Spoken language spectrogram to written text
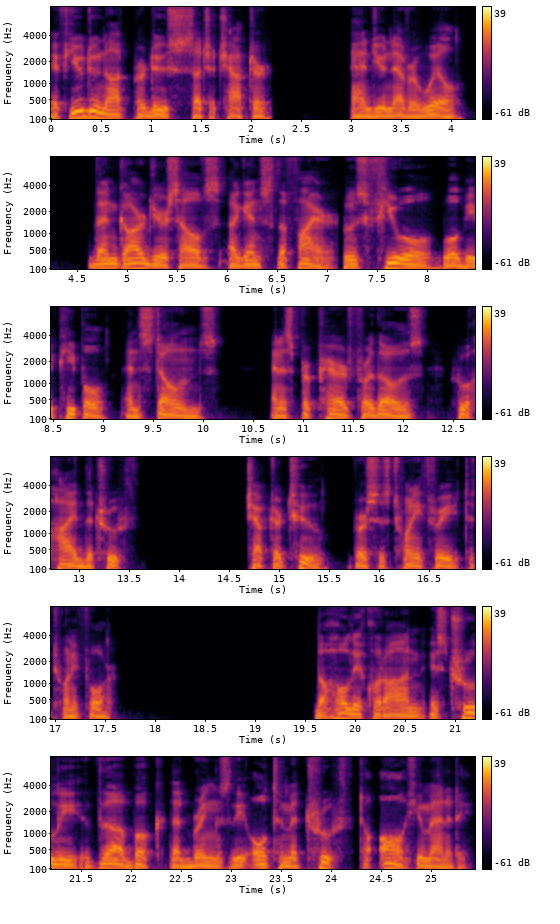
If you do not produce such a chapter, and you never will, then guard yourselves against the fire, whose fuel will be people and stones, and is prepared for those who hide the truth. Chapter 2, verses 23 to 24. The Holy Quran is truly the book that brings the ultimate truth to all humanity.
